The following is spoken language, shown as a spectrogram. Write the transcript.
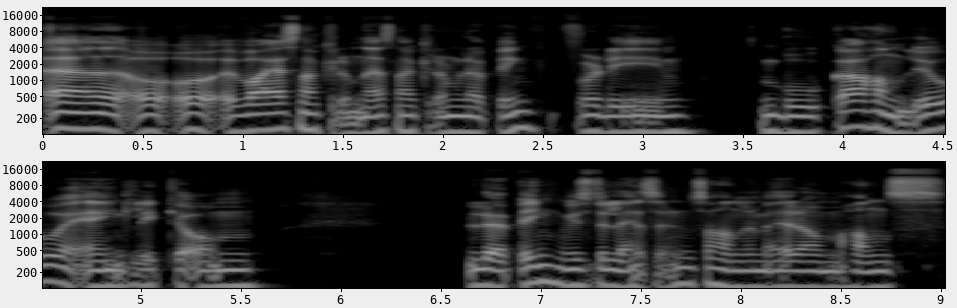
eh, og, og hva jeg snakker om når jeg snakker om løping. Fordi boka handler jo egentlig ikke om løping. Hvis du leser den, så handler det mer om hans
